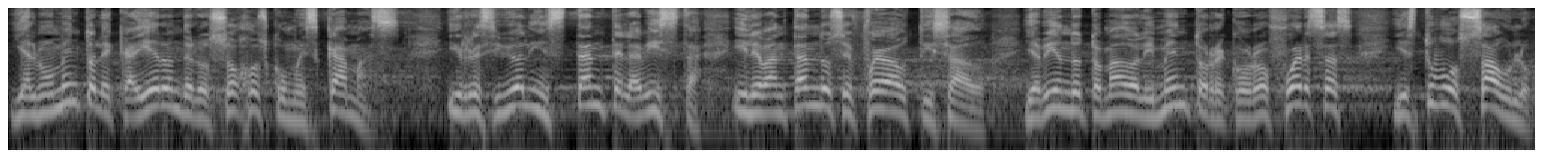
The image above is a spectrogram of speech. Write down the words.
Y al momento le cayeron de los ojos como escamas, y recibió al instante la vista, y levantándose fue bautizado, y habiendo tomado alimento recobró fuerzas, y estuvo Saulo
